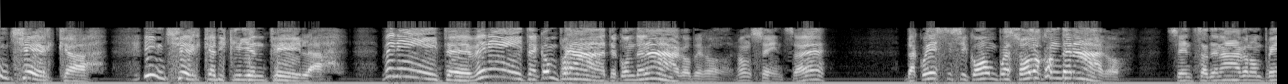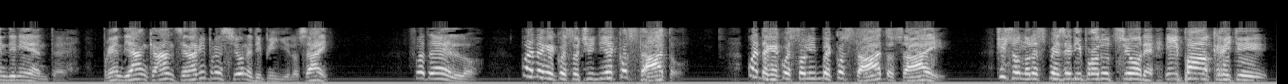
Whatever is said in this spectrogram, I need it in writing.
in cerca, in cerca di clientela. Venite, venite, comprate, con denaro però, non senza, eh? Da questi si compra solo con denaro, senza denaro non prendi niente prendi anche, anzi una riprensione ti pigli, lo sai? Fratello, guarda che questo CD è costato, guarda che questo libro è costato, sai? Ci sono le spese di produzione, ipocriti!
